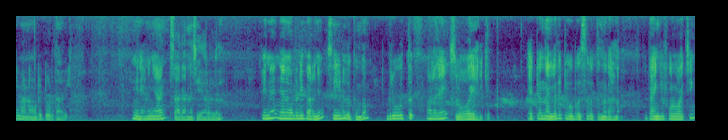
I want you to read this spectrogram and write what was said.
ഈ മണ്ണങ്ങോട്ട് ഇട്ട് കൊടുത്താൽ മതി. ഇങ്ങനെയാണ് ഞാൻ സാധാരണ ചെയ്യാറുള്ളത്. പിന്നെ ഞാൻ ഓൾറെഡി പറഞ്ഞു സീഡ് വെക്കുമ്പം ഗ്രോത്ത് വളരെ സ്ലോ ആയിരിക്കും. ഏറ്റവും നല്ലത് ട്യൂബേഴ്സ് വെക്കുന്നതാണ്. Thank you for watching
